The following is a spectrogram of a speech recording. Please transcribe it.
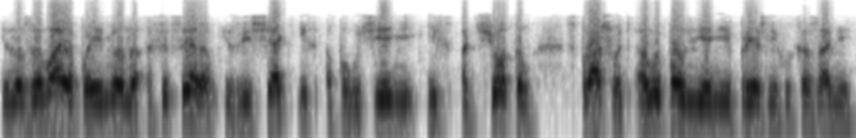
и, называя поименно офицеров, извещать их о получении их отчетов, спрашивать о выполнении прежних указаний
